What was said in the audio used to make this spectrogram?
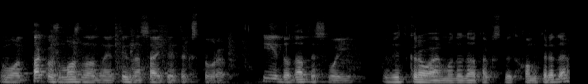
От, також можна знайти на сайті текстури і додати свої. Відкриваємо додаток з Home 3D.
